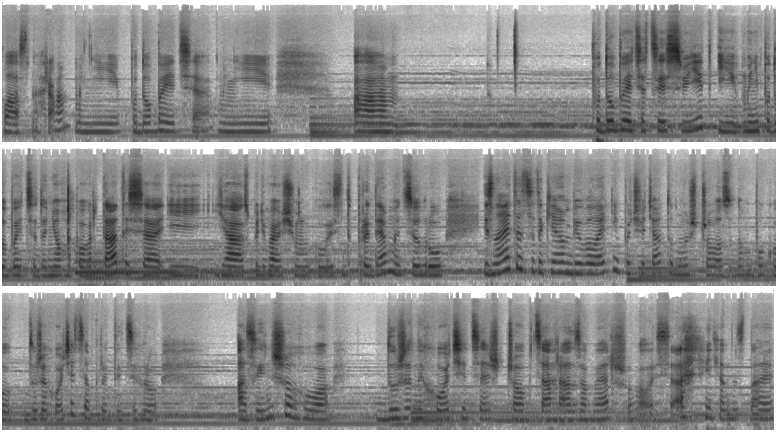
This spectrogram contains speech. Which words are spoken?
класна гра, мені подобається, мені а, подобається цей світ, і мені подобається до нього повертатися. І я сподіваюся, що ми колись пройдемо цю гру. І знаєте, це такі амбівалентні почуття, тому що з одного боку дуже хочеться пройти цю гру, а з іншого. Дуже не хочеться, щоб ця гра завершувалася. Я не знаю,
